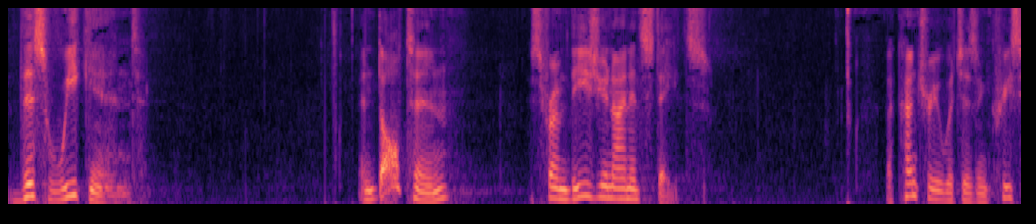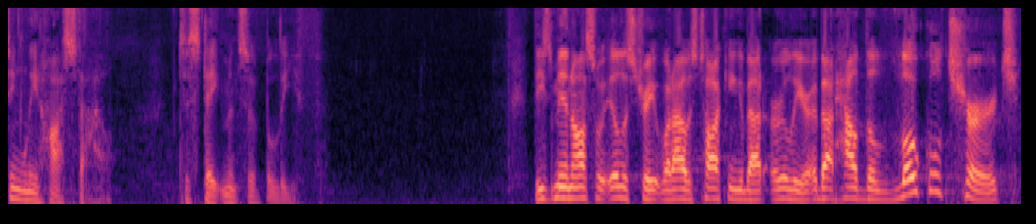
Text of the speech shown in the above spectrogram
this weekend. And Dalton is from these United States, a country which is increasingly hostile to statements of belief. These men also illustrate what I was talking about earlier about how the local church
